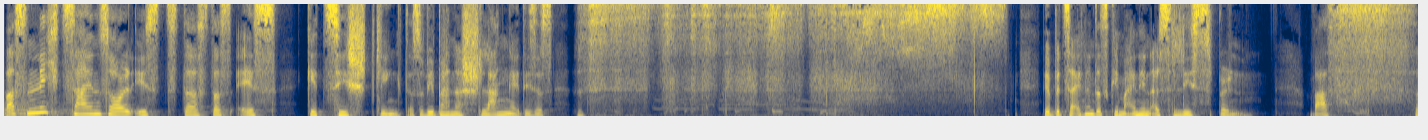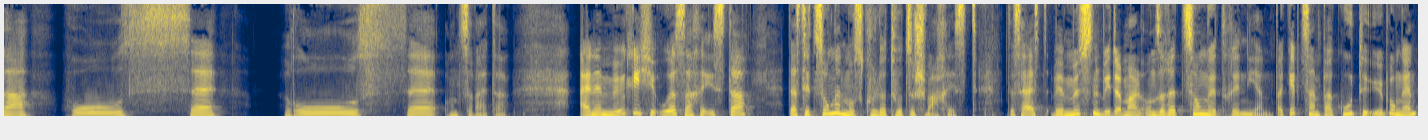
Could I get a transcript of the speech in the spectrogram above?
Was nicht sein soll, ist, dass das S gezischt klingt, also wie bei einer Schlange, dieses Wir bezeichnen das gemeinhin als Lispeln. Wasser, Hose, Rose und so weiter. Eine mögliche Ursache ist da, dass die Zungenmuskulatur zu schwach ist. Das heißt, wir müssen wieder mal unsere Zunge trainieren. Da gibt's ein paar gute Übungen.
